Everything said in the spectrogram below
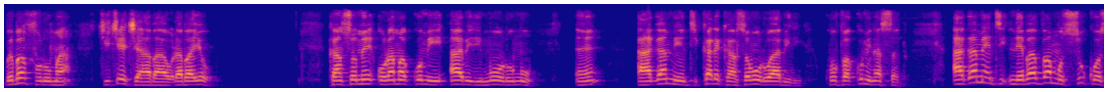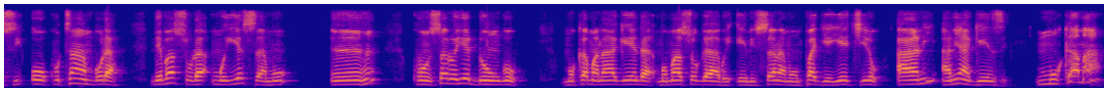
Bwe bafuluma kiki ekyabaawo? Labayo. Kansome olwamakumi abiri mu olumu eh? agambye nti kale kansome olwabiri kuva kumi nasatu agambye nti ne bava mu sukosi okutambula ne basula mu yesamu uh -huh, ku nsalo y'eddungu mukama n'agenda mu maaso gaabwe emisana mu mpaji ey'ekiro. Ani? Ani agenze? Mukama.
